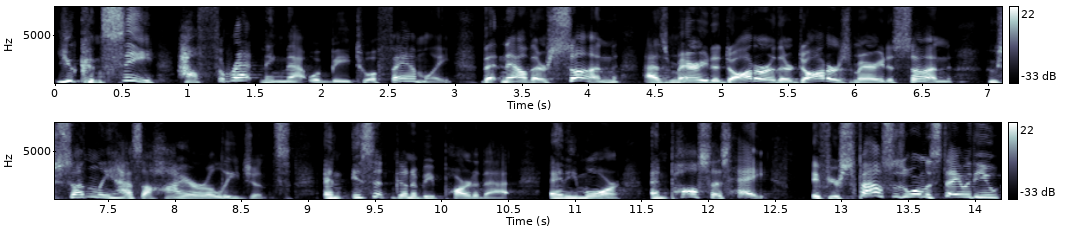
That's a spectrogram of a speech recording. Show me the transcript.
You can see how threatening that would be to a family that now their son has married a daughter or their daughter's married a son who suddenly has a higher allegiance and isn't going to be part of that anymore. And Paul says, hey, if your spouse is willing to stay with you,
